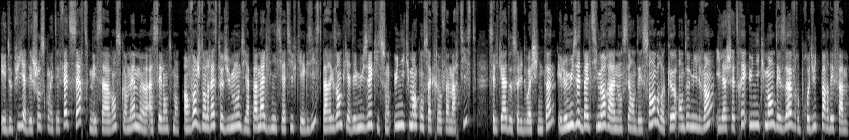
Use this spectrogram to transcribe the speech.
et depuis, il y a des choses qui ont été faites, certes, mais ça avance quand même euh, assez lentement. En revanche, dans le reste du monde, il y a pas mal d'initiatives qui existent. Par exemple, il y a des musées qui sont uniquement consacrés aux femmes artistes. C'est le cas de celui de Washington. Et le musée de Baltimore a annoncé en décembre qu'en 2020, il achèterait uniquement des œuvres produites par des femmes.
